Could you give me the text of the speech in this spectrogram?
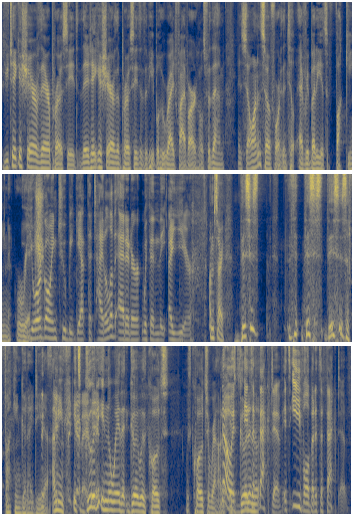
You take a share of their proceeds. They take a share of the proceeds of the people who write five articles for them, and so on and so forth until everybody is fucking rich. You're going to be get the title of editor within the a year. I'm sorry. This is this is this is a fucking good idea. I mean, a it's good good idea. in the way that good with quotes with quotes around No, it. it's it's, in the- effective. It's evil, but it's effective.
